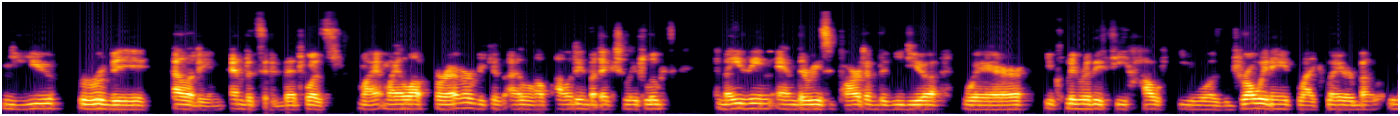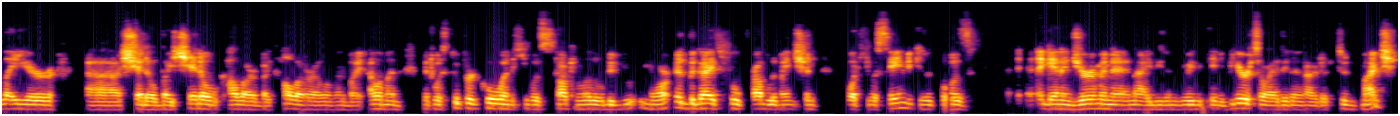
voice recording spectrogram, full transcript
new ruby Aladdin, and that's it. That was my my love forever because I love Aladdin, but actually it looked amazing. And there is a part of the video where you clearly see how he was drawing it, like layer by layer, uh, shadow by shadow, color by color, element by element. It was super cool. And he was talking a little bit more. The guys will probably mention what he was saying because it was again in German and I didn't drink any beer, so I didn't understand much.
